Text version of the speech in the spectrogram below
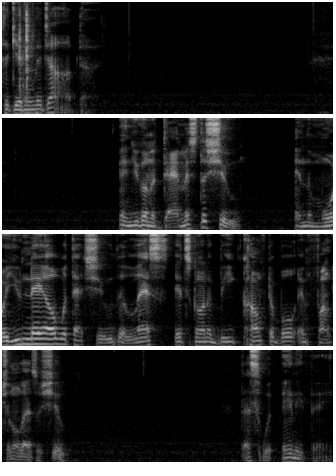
to getting the job done. And you're going to damage the shoe. And the more you nail with that shoe, the less it's going to be comfortable and functional as a shoe. That's with anything.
